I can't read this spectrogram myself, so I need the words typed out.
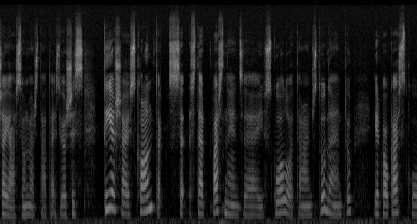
šajās universitātēs. Jo šis tiešais kontakts starp pasniedzēju, skolotāju un studentu ir ir kaut kas, ko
